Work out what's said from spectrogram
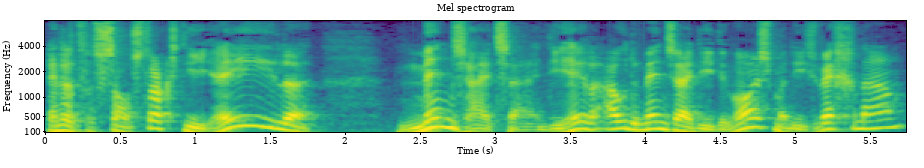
En dat zal straks die hele mensheid zijn. Die hele oude mensheid die er was, maar die is weggedaan.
